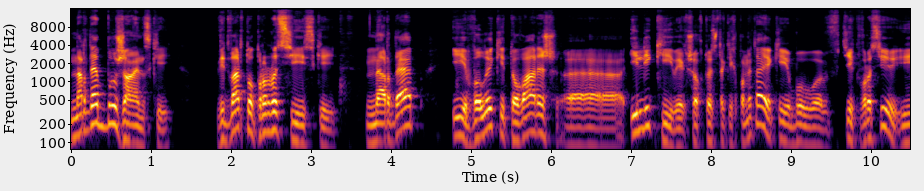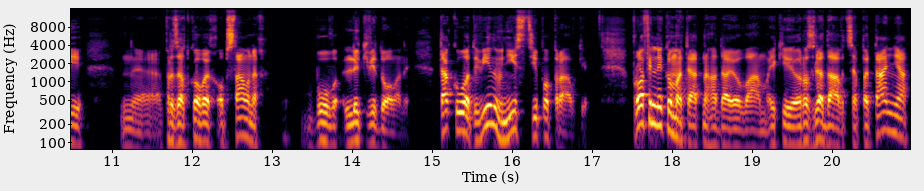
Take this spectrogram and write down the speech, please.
Нардеп Бужанський, відверто проросійський нардеп і великий товариш е, Ілліків, якщо хтось таких пам'ятає, який був втік в Росію і е, при загадкових обставинах був ліквідований. Так от він вніс ці поправки. Профільний комітет, нагадаю вам, який розглядав це питання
